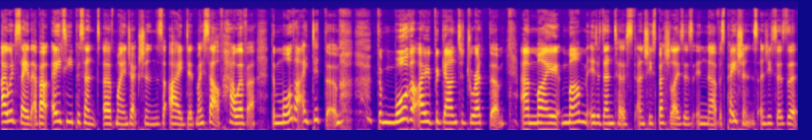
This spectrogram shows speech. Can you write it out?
I would say that about 80% of my injections I did myself. However, the more that I did them, the more that I began to dread them. And my mum is a dentist and she specializes in nervous patients. And she says that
